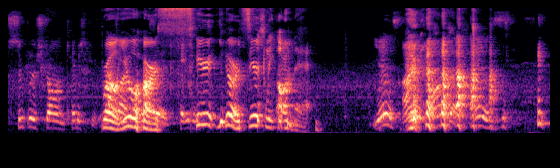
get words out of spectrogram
super strong chemistry. Bro, you are ser- you are seriously on that. Yes, I am on that. Yes.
